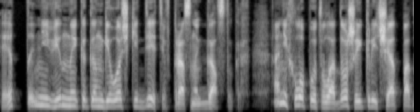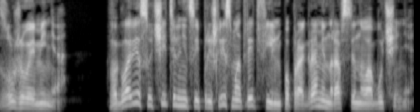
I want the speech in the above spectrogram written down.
Это невинные, как ангелочки, дети в красных галстуках. Они хлопают в ладоши и кричат, подзуживая меня. Во главе с учительницей пришли смотреть фильм по программе нравственного обучения.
